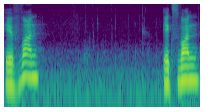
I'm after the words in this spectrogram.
f 1 x 1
